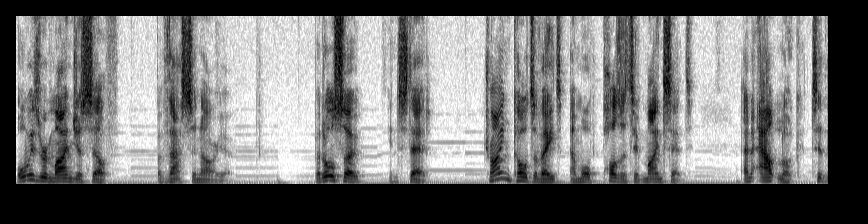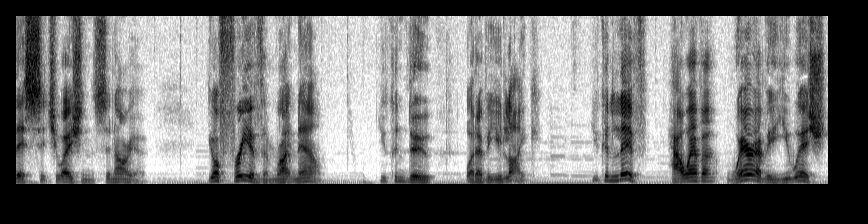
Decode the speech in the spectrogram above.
Always remind yourself of that scenario. But also, instead, try and cultivate a more positive mindset and outlook to this situation scenario. You're free of them right now. You can do whatever you like. You can live however, wherever you wish.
